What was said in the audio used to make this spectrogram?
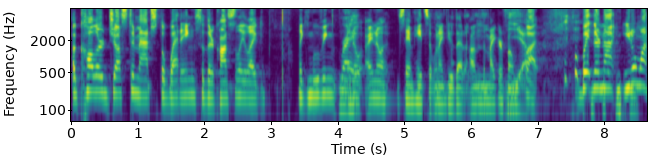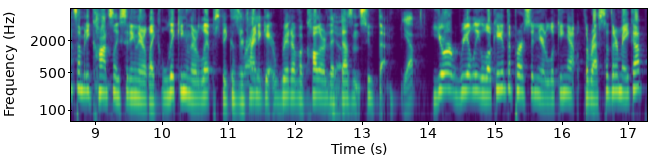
a color just to match the wedding. So they're constantly like like moving. I Right. know I know Sam hates it when I do that on the microphone. Yeah. But but they're not you don't want somebody constantly sitting there like licking their lips because they're trying to get rid of a color that Yeah. doesn't suit them. Yep. You're really looking at the person, you're looking at the rest of their makeup,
